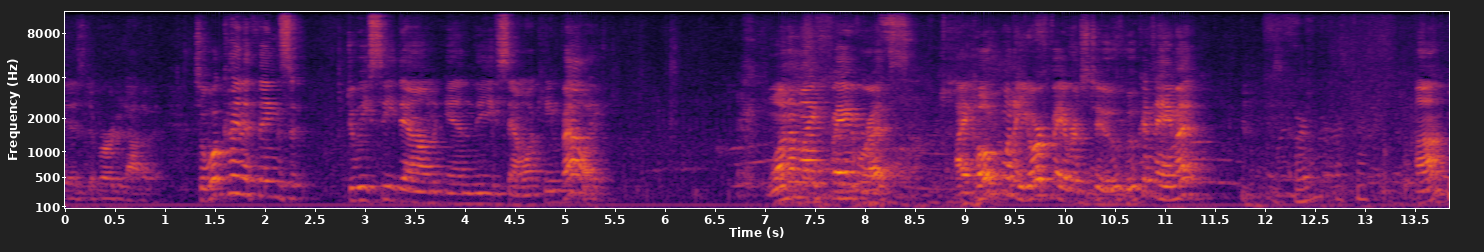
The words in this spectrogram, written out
is diverted out of it. So what kind of things do we see down in the San Joaquin Valley? One of my favorites, I hope one of your favorites too, who can name it? Huh?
